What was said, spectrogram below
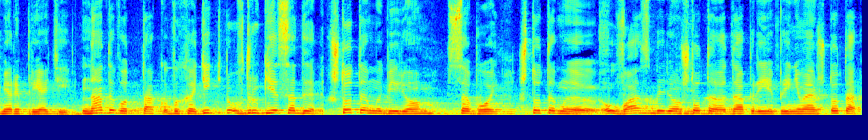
мероприятий. Надо вот так выходить в другие сады. Что-то мы берем с собой, что-то мы у вас берем, что-то да, при, принимаем, что-то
